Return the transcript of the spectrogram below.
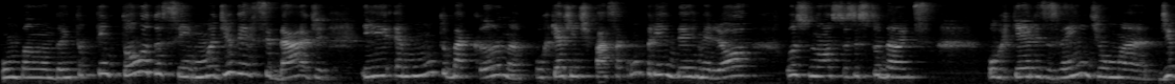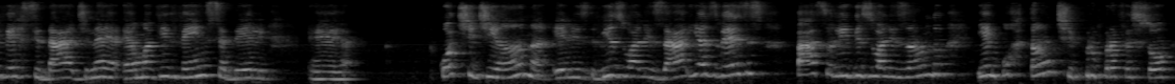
umbanda. Então tem toda assim uma diversidade e é muito bacana porque a gente passa a compreender melhor os nossos estudantes, porque eles vêm de uma diversidade, né? É uma vivência dele é, cotidiana, eles visualizar e às vezes passam ali visualizando e é importante para o professor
